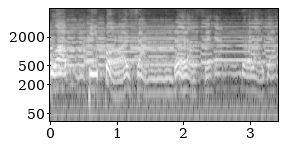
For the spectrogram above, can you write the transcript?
ความที่ปอสั่งเด้อละแฟนเด้อละยาย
